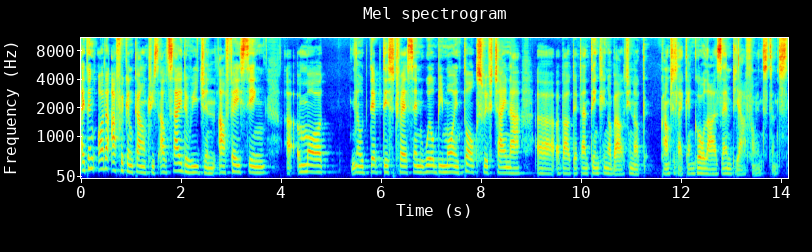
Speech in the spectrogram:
I think other African countries outside the region are facing uh, a more you know, debt distress and will be more in talks with China uh, about debt and thinking about, you know, countries like Angola, Zambia, for instance.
